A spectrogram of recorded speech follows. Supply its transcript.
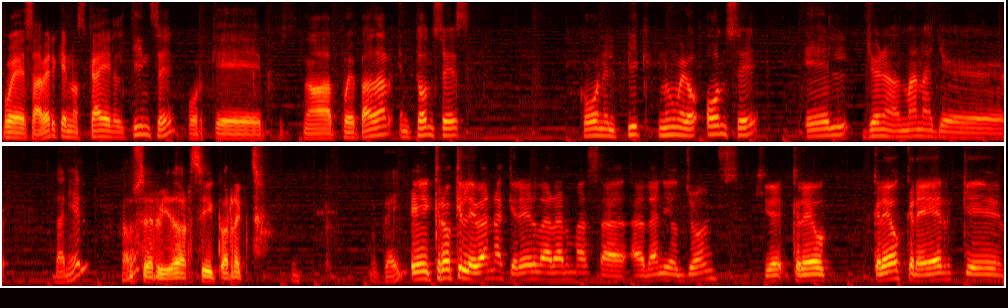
pues a ver qué nos cae en el 15 porque pues, nada puede pasar. Entonces, con el pick número 11 el general manager Daniel. Un servidor, sí, correcto. Okay. Eh, creo que le van a querer dar armas a, Daniel Jones. Creo, creo creer que,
